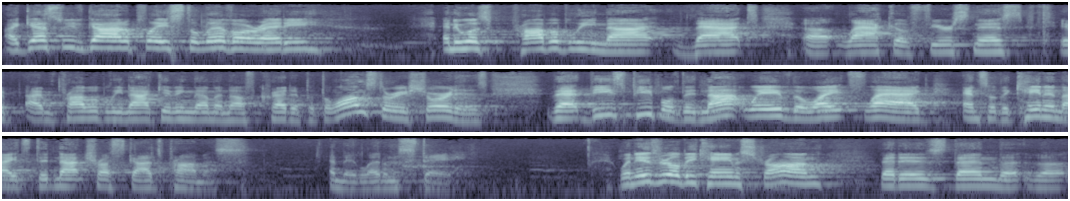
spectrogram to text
I guess we've got a place to live already. And it was probably not that uh, lack of fierceness. It, I'm probably not giving them enough credit. But the long story short is that these people did not wave the white flag, and so the Canaanites did not trust God's promise, and they let them stay. When Israel became strong, that is, then the, the,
